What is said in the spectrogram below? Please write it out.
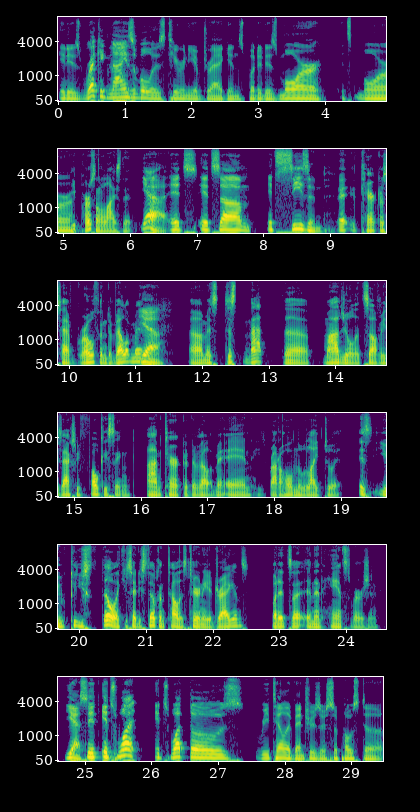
It is recognizable as Tyranny of Dragons, but it is more it's more He personalized it. yeah, it's it's um It's seasoned. It- characters have growth and development. Yeah. Um, it's just not the module itself. He's actually focusing on character development, and he's brought a whole new light to it. Is you you still like you said you still can tell it's Tyranny of Dragons, but it's a, an enhanced version. Yes, it, it's what it's what those retail adventures are supposed to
